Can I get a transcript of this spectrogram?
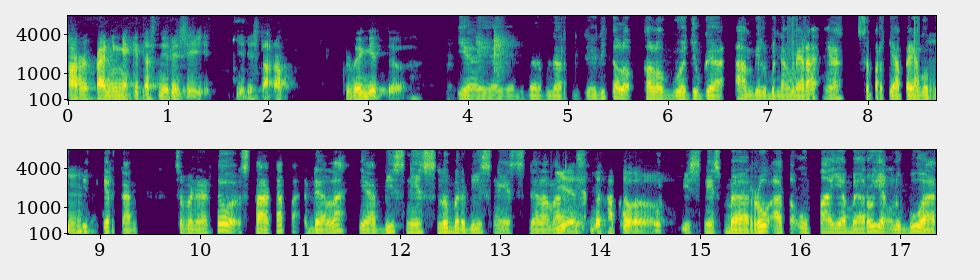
career planning-nya kita sendiri sih jadi startup. Kurang gitu. Iya iya iya benar-benar. Jadi kalau kalau gue juga ambil benang merahnya seperti apa yang gue hmm. pikirkan, sebenarnya tuh startup adalah ya bisnis, lu berbisnis dalam artian yes, betul. bisnis baru atau upaya baru yang lu buat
